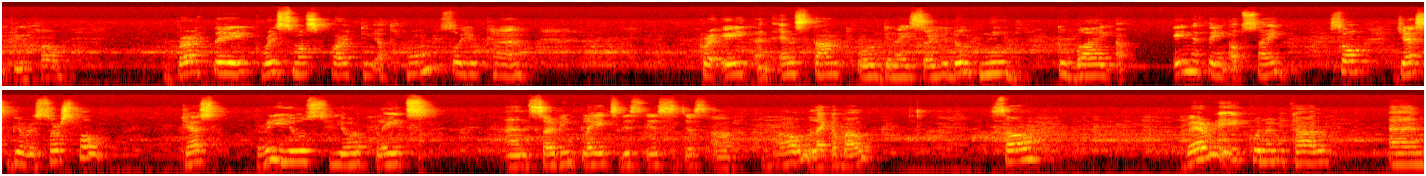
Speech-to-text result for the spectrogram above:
if you have birthday christmas party at home. So you can create an instant organizer. You don't need to buy anything outside. So just be resourceful. Just reuse your plates and serving plates. This is just a bowl like a bowl so very economical and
